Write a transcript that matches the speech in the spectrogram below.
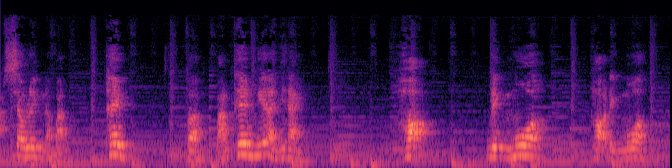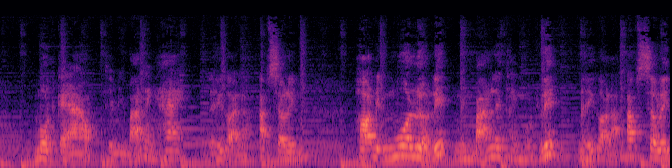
Upselling là bán thêm. Vâng, bán thêm nghĩa là như này. Họ định mua, họ định mua một cái áo thì mình bán thành hai, đấy gọi là upselling. Họ định mua lửa lít, mình bán lên thành một lít, đấy gọi là upselling.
